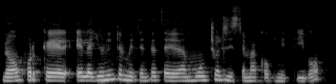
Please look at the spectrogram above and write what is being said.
¿no? Porque el ayuno intermitente te ayuda mucho al sistema cognitivo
